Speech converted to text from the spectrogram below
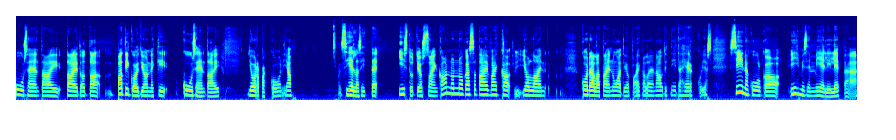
kuuseen tai, tai tota, patikoit jonnekin kuuseen tai jorpakkoon ja siellä sitten istut jossain kannon nokassa tai vaikka jollain kodalla tai nuotiopaikalla ja nautit niitä herkkuja. Siinä kuulkaa ihmisen mieli lepää,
